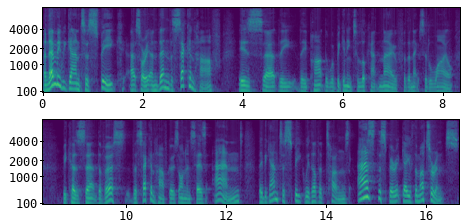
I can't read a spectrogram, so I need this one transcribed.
And then we began to speak, uh, sorry, and then the second half is uh, the, the part that we're beginning to look at now for the next little while. Because uh, the verse, the second half goes on and says, And they began to speak with other tongues as the Spirit gave them utterance.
